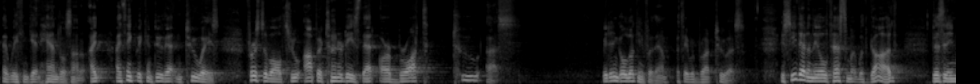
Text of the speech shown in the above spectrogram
that we can get handles on it. I, I think we can do that in two ways. First of all, through opportunities that are brought to us. We didn't go looking for them, but they were brought to us. You see that in the Old Testament with God visiting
